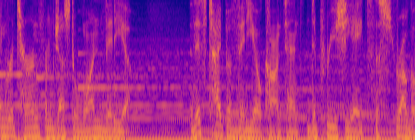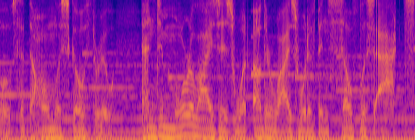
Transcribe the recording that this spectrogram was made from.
in return from just one video? This type of video content depreciates the struggles that the homeless go through and demoralizes what otherwise would have been selfless acts,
